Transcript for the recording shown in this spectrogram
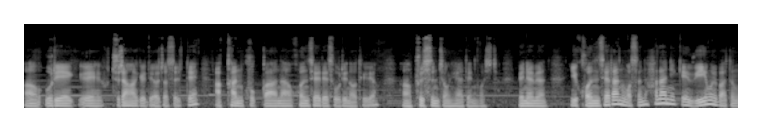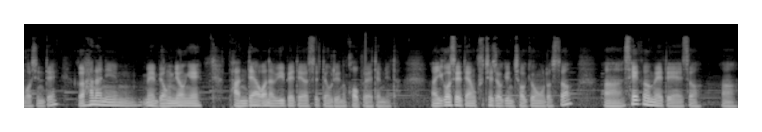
어, 우리에게 주장하게 되어졌을 때 악한 국가나 권세에 대해서 우리는 어떻게 해요? 어, 불순종해야 되는 것이죠. 왜냐하면 이 권세라는 것은 하나님께 위임을 받은 것인데 그 하나님의 명령에 반대하거나 위배되었을 때 우리는 거부해야 됩니다. 아, 이것에 대한 구체적인 적용으로서 아, 세금에 대해서 아,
